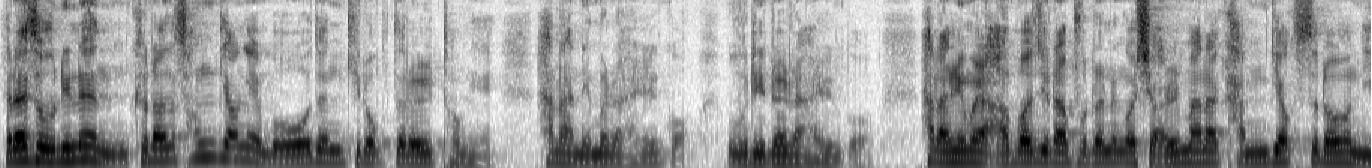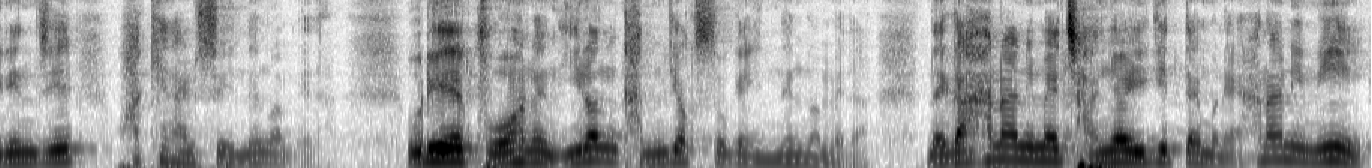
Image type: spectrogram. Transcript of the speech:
그래서 우리는 그런 성경의 모든 기록들을 통해 하나님을 알고 우리를 알고 하나님을 아버지라 부르는 것이 얼마나 감격스러운 일인지 확인할 수 있는 겁니다. 우리의 구원은 이런 감격 속에 있는 겁니다. 내가 하나님의 자녀이기 때문에 하나님이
